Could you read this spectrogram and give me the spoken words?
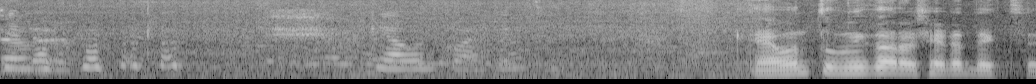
ছিল। কেমন এমন তুমি করো সেটা দেখছে।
